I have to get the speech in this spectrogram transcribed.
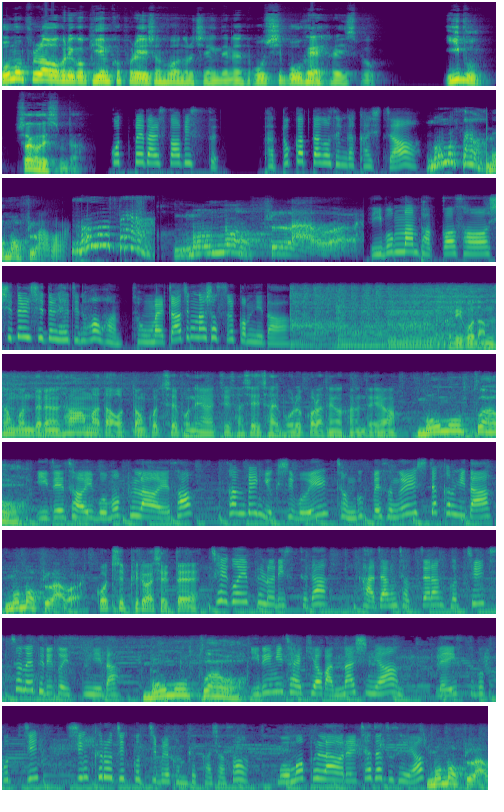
모모플라워 그리고 BM 코퍼레이션 후원으로 진행되는 55회 레이스북 2부 시작하겠습니다. 꽃 배달 서비스. 다 똑같다고 생각하시죠? 리본만 바꿔서 시들시들해진 화환. 정말 짜증나셨을 겁니다. 그리고 남성분들은 상황마다 어떤 꽃을 보내야 할지 사실 잘 모를 거라 생각하는데요. 모모 플라워 이제 저희 모모플라워에서 365일 전국 배송을 시작합니다. 꽃이 필요하실 때 최고의 플로리스트가 가장 적절한 꽃을 추천해 드리고 있습니다. 모모 플라워 이름이 잘 기억 안 나시면 레이스북 꽃집, 싱크로집 꽃집을 검색하셔서 모모 플라워를 찾아주세요.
